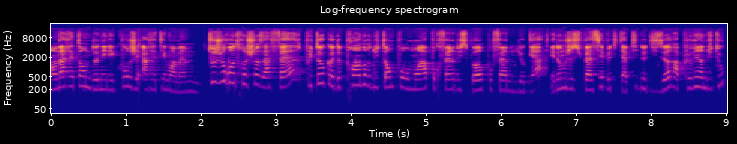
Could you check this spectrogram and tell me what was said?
en arrêtant de donner les cours, j'ai arrêté moi-même. Toujours autre chose à faire plutôt que de prendre du temps pour moi, pour faire du sport, pour faire du yoga. Et donc, je suis passée petit à petit de 10 heures à plus rien du tout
